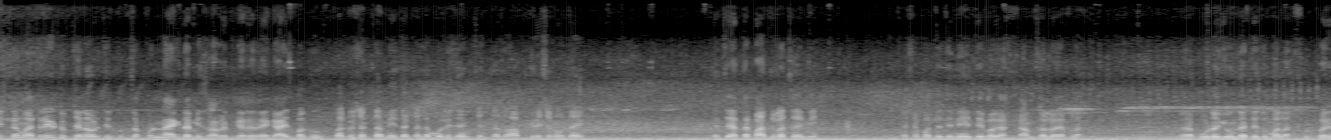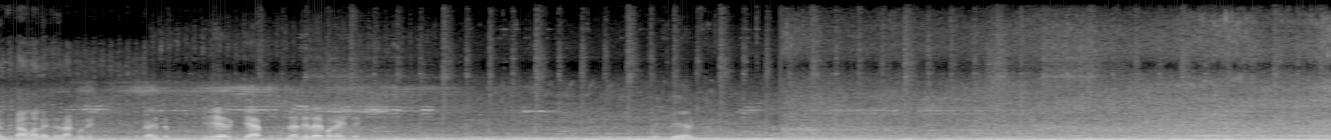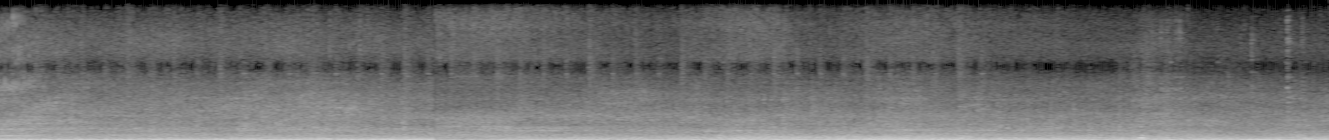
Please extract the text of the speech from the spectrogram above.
Mister Mhatre YouTube चॅनलवरती तुमचं पुन्हा एकदा मी स्वागत करत आहे. गायत बघू बघू शकता मी इथं कलंबोली जंक्शनचा जो अपग्रेशन होत आहे त्याच्या आता बाजूलाच आहे मी. कशा पद्धतीने येते बघा काम चालू आहे आपला. जरा पुढं घेऊन जाते तुम्हाला. कुठपर्यंत काम आलं आहे ते दाखवते. बघा इथं पिअर कॅप झालेला आहे बघा इथे. पिअर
